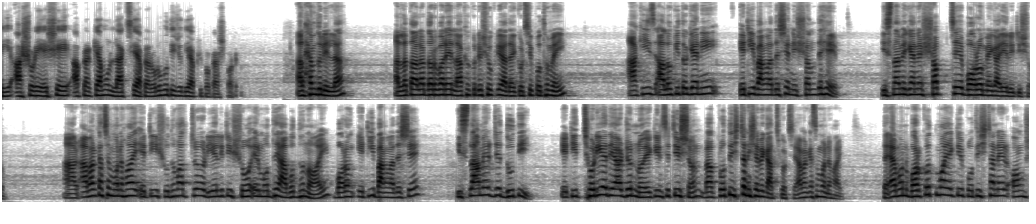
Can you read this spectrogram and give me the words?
এই আসরে এসে আপনার কেমন লাগছে? আপনার অনুভূতি যদি আপনি প্রকাশ করেন। আলহামদুলিল্লাহ, আল্লাহ তাআলার দরবারে লাখো কোটি শুক্রিয়া আদায় করছি প্রথমেই। আকিজ আলোকিত জ্ঞানী, এটি বাংলাদেশে নিঃসন্দেহে ইসলামী জ্ঞানের সবচেয়ে বড় মেগা রিয়েলিটি শো আর আমার কাছে মনে হয় এটি শুধুমাত্র রিয়েলিটি শো এর মধ্যে আবদ্ধ নয়, বরং এটি বাংলাদেশে ইসলামের যে দ্যুতি, এটি ছড়িয়ে দেওয়ার জন্য একটি ইনস্টিটিউশন বা প্রতিষ্ঠান হিসেবে কাজ করছে, আমার কাছে মনে হয়। তো এমন বরকতময় একটি প্রতিষ্ঠানের অংশ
